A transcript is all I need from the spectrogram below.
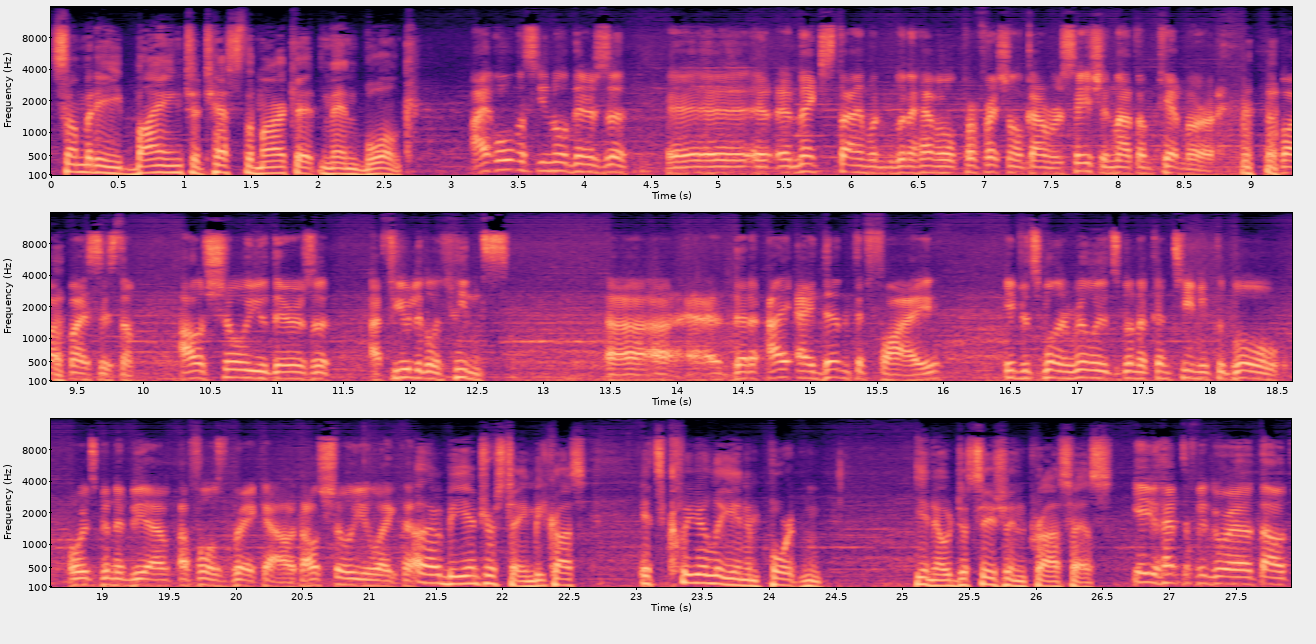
somebody buying to test the market and then blunk. I always, you know, there's a, a, a next time when we're gonna have a professional conversation, not on camera, about my system. I'll show you. There's a, a few little hints uh, uh, that I identify if it's going to really, it's going to continue to go, or it's going to be a, a false breakout. I'll show you like that. That would be interesting because it's clearly an important, you know, decision process. yeah, you have to figure out, out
